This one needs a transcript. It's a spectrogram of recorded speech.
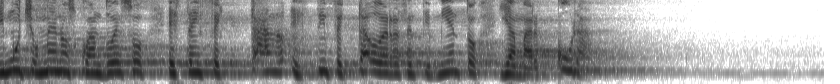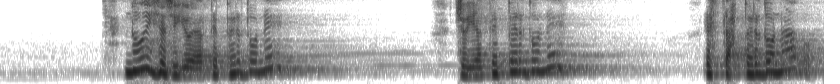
Y mucho menos cuando eso está infectado, está infectado de resentimiento y amargura. No dice si yo ya te perdoné. Yo ya te perdoné. Estás perdonado.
